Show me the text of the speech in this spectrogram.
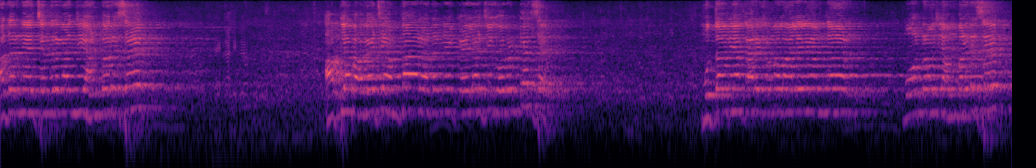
आदरणीय चंद्रकांतजी हंडोरे साहेब आपल्या भागाचे आमदार आदरणीय कैलासजी गोरंट्याल साहेब मुद्दाम या कार्यक्रमाला आलेले आमदार मोहनरावजी अंबर्डे साहेब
